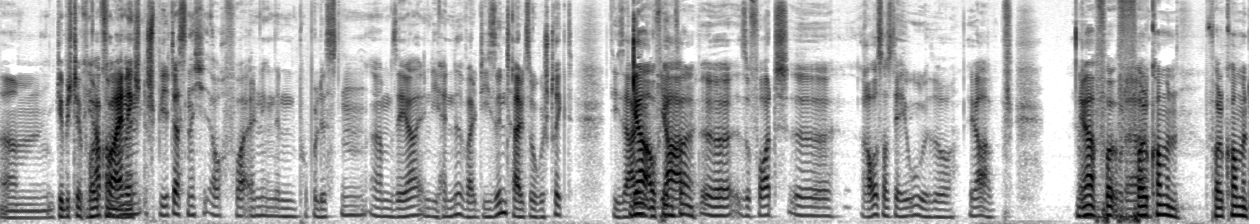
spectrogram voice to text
ähm, Gebe ich dir vollkommen ja, vor allen recht. Dingen spielt das nicht auch vor allen Dingen den Populisten ähm, sehr in die Hände, weil die sind halt so gestrickt. Die sagen, ja, auf jeden ja, Fall. Äh, sofort äh, raus aus der EU. So, ja. Ja, ähm, voll, vollkommen. Vollkommen.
